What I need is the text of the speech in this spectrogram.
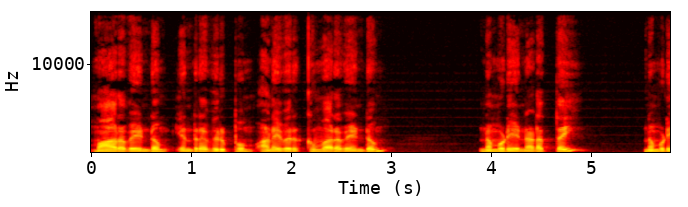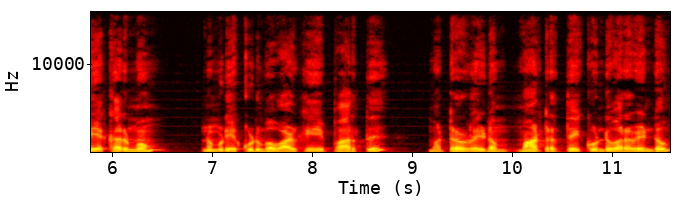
மாற வேண்டும் என்ற விருப்பம் அனைவருக்கும் வர வேண்டும். நம்முடைய நடத்தை நம்முடைய கர்மம் நம்முடைய குடும்ப வாழ்க்கையை பார்த்து மற்றவர்களிடம் மாற்றத்தை கொண்டு வர வேண்டும்.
